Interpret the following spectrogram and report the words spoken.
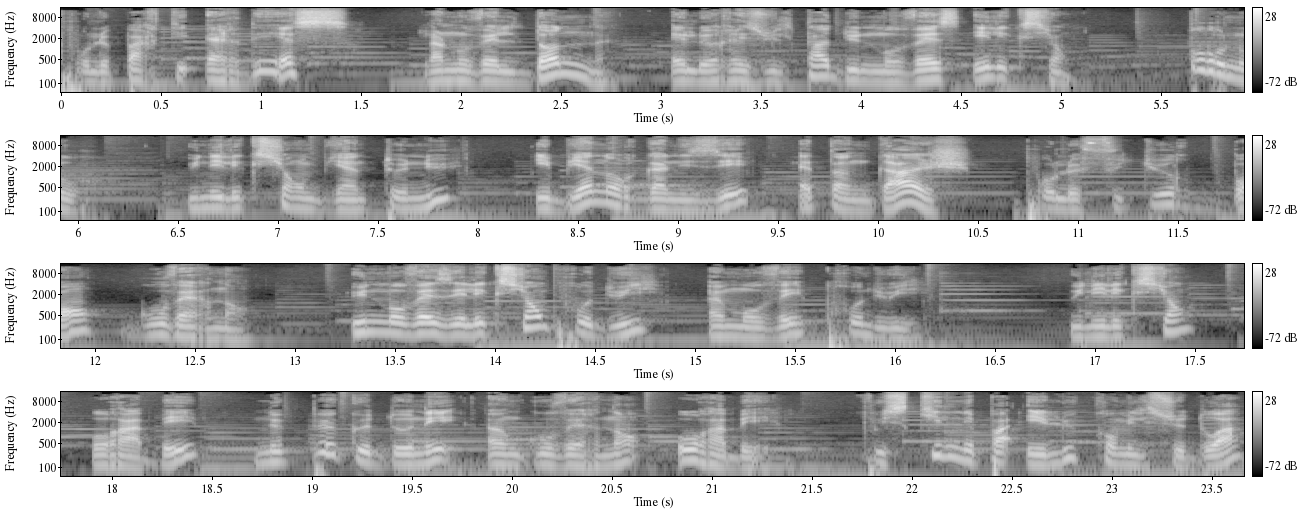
Pour le parti RDS, la nouvelle donne est le résultat d'une mauvaise élection. Pour nous, une élection bien tenue et bien organisée est un gage pour le futur bon gouvernant. Une mauvaise élection produit un mauvais produit. Une élection au rabais ne peut que donner un gouvernant au rabais. Puisqu'il n'est pas élu comme il se doit,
